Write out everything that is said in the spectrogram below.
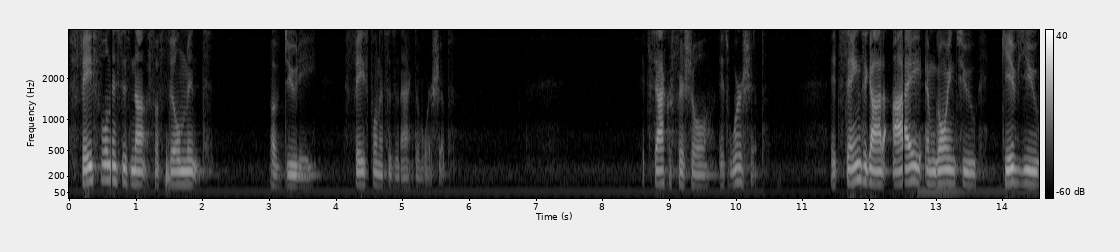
Faithfulness is not fulfillment of duty, faithfulness is an act of worship. It's sacrificial, it's worship. It's saying to God, I am going to give you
